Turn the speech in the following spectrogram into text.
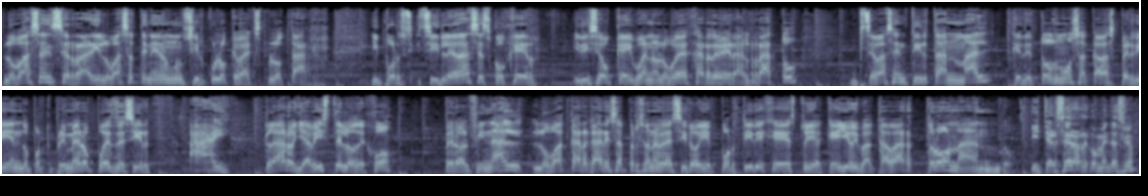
lo vas a encerrar y lo vas a tener en un círculo que va a explotar. Y por si, si le das a escoger y dice, ok, bueno, lo voy a dejar de ver al rato, se va a sentir tan mal que de todos modos acabas perdiendo. Porque primero puedes decir, ay, claro, ya viste, lo dejó. Pero al final lo va a cargar esa persona y va a decir, oye, por ti dejé esto y aquello y va a acabar tronando. Y tercera recomendación.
